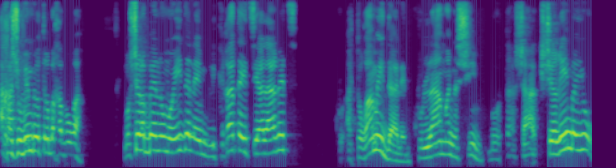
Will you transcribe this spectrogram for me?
החשובים ביותר בחבורה. משה רבנו מועיד עליהם לקראת היציאה לארץ, התורה מעידה עליהם, כולם אנשים באותה שעה כשרים היו,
